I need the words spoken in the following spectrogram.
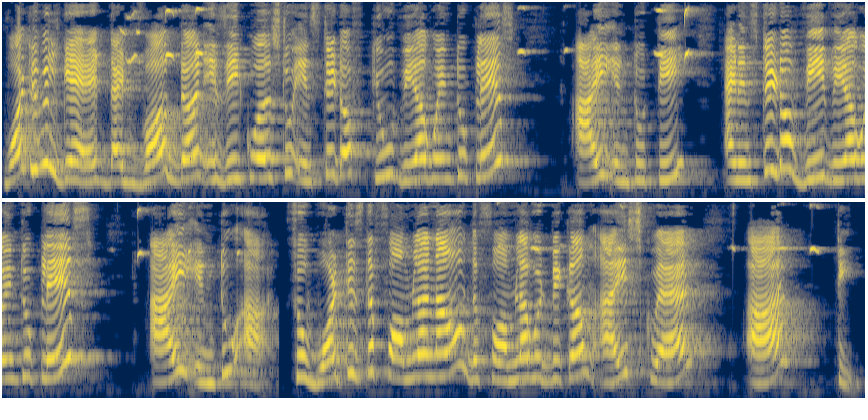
What you will get that work done is equals to instead of Q we are going to place I into T and instead of V we are going to place I into R. So what is the formula now? The formula would become I square RT.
